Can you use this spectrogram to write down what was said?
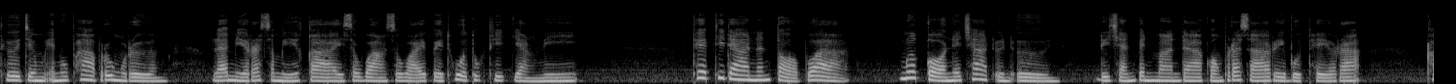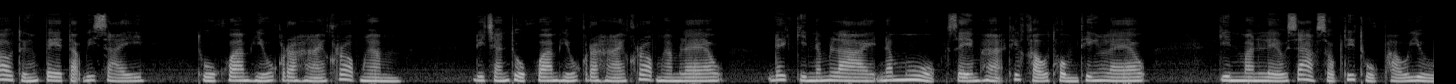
เธอจึงมีอนุภาพรุ่งเรือง และมีรัศมีกายสว่างสวัยไปทั่วทุกทิศอย่างนี้ เทพธิดานั้นตอบว่า เมื่อก่อนในชาติอื่น ๆ ดิฉันเป็นมารดาของพระสารีบุตรเทระ เข้าถึงเปตวิสัย ถูกความหิวกระหายครอบงำ ดิฉันถูกความหิวกระหายครอบงำแล้ว ได้กินน้ำลาย น้ำมูก เสมหะที่เขาถมทิ้งแล้ว กินมันเหลวซากศพที่ถูกเผาอยู่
